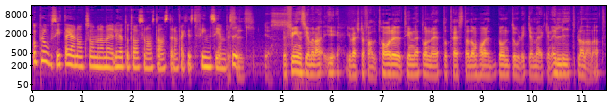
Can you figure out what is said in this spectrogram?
Och provsitta gärna också om man har möjlighet att ta sig någonstans där den faktiskt finns i en butik. Precis. Yes. Det finns ju, jag menar, i, i värsta fall, ta det till NetOnNet och testa. De har ett bunt olika märken, Elite bland annat,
